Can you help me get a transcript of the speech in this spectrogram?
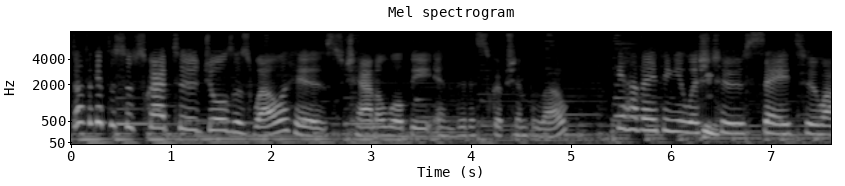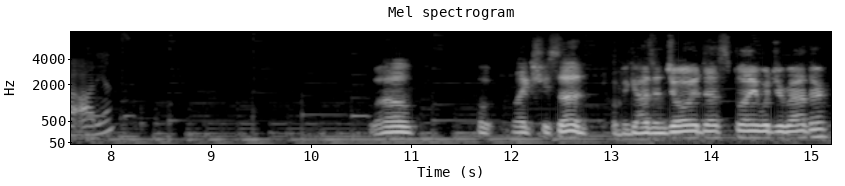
don't forget to subscribe to Jules as well. His channel will be in the description below. Do you have anything you wish Hmm. to say to our audience? Well, like she said, hope you guys enjoyed us playing Would You Rather.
